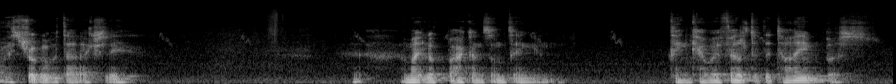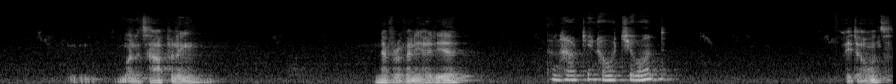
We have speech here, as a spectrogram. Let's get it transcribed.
I struggle with that actually. I might look back on something and think how I felt at the time, but when it's happening, never have any idea. Then how do you know what you want? I don't.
